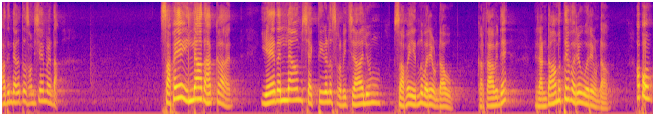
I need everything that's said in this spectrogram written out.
അതിന്റെ അകത്ത് സംശയം വേണ്ട. സഭയെ ഇല്ലാതാക്കാൻ ഏതെല്ലാം ശക്തികൾ ശ്രമിച്ചാലും സഭ എന്നു വരെ ഉണ്ടാവും. കർത്താവിന്റെ രണ്ടാമത്തെ വരവ് വരെ ഉണ്ടാവും. അപ്പം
